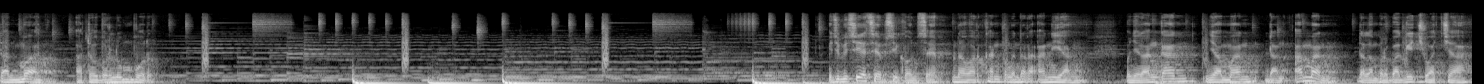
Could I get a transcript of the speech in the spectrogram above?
dan mud atau berlumpur. Mitsubishi SFC Concept menawarkan pengendaraan yang menyenangkan, nyaman, dan aman dalam berbagai cuaca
